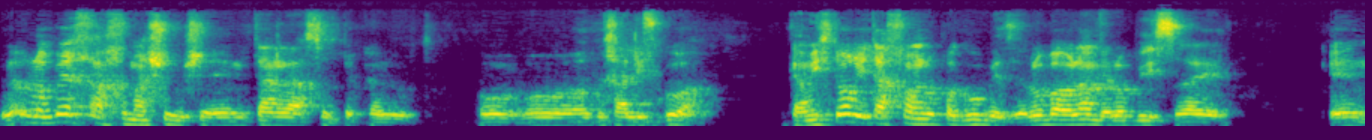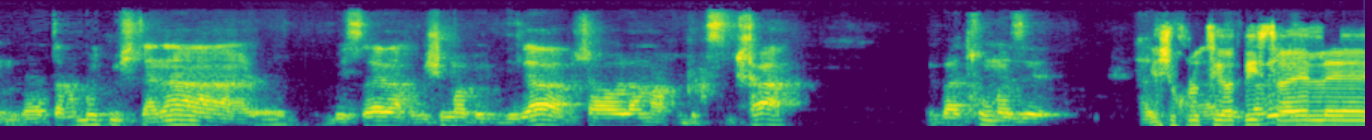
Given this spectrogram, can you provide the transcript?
לא, לא בהכרח משהו שניתן לעשות בקלות, או, או בכלל לפגוע. גם היסטורית אף פעם לא פגעו בזה, לא בעולם ולא בישראל. כן, התרבות משתנה, בישראל אנחנו משום מה בגדילה, בשאר העולם אנחנו בצמיחה בתחום הזה. יש אוכלוסיות בישראל אה,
